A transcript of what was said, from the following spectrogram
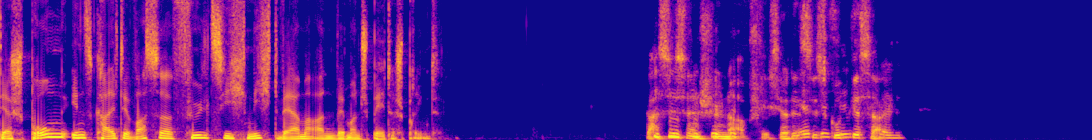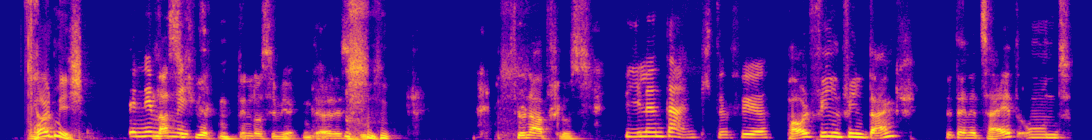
der Sprung ins kalte Wasser fühlt sich nicht wärmer an, wenn man später springt. Das ist ein schöner Abschluss. Ja, das, ja, das ist gut ist gesagt. Cool. Freut ja. mich. Den nehmen lass ich wirken, den lasse ich wirken. Ja, Schöner Abschluss. Vielen Dank dafür. Paul, vielen, vielen Dank für deine Zeit und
